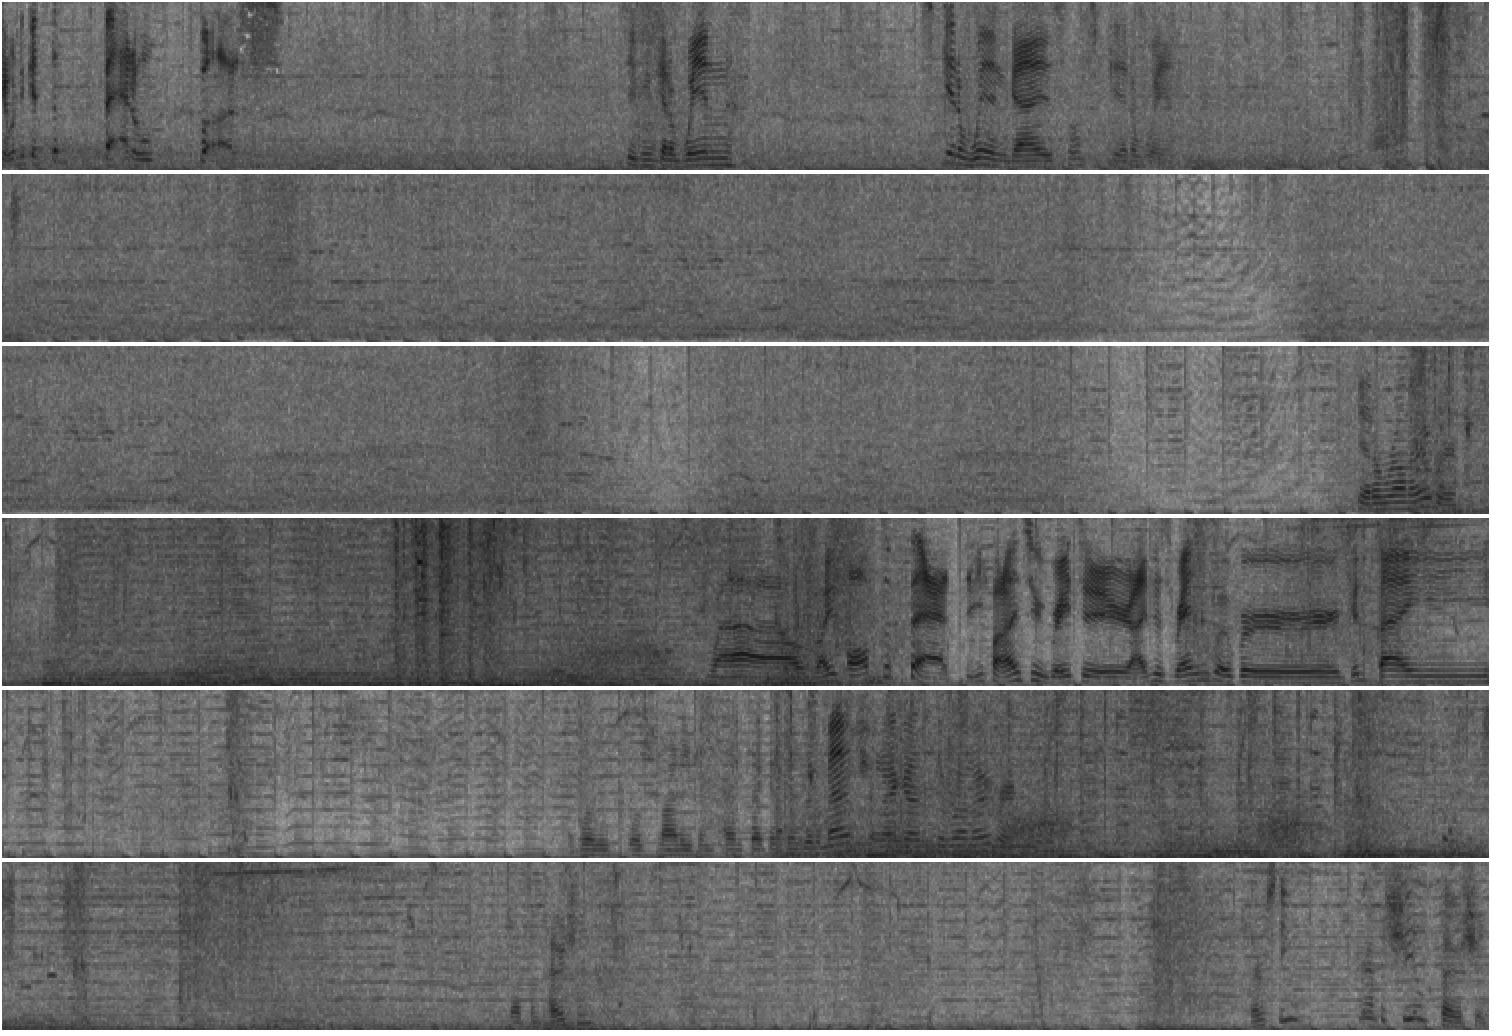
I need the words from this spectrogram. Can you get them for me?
going to get the battle bus. See if we can get a win. Let's get a win, guys. Let's get a win. Get a run over. Wow, right off the bat, DeFi Zoo Racer, I just ran you over. Goodbye. It was not even 10 seconds into the match, and I got to run over. Got some potion. Thirsty? Grab a shield potion.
